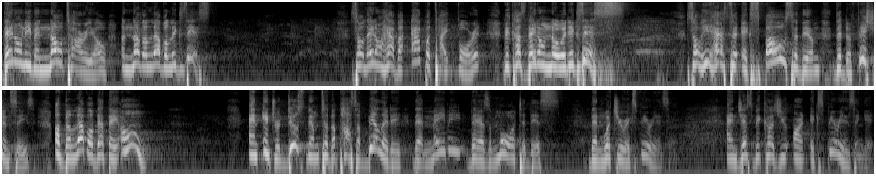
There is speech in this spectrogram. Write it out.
They don't even know, Tario, another level exists. So they don't have an appetite for it because they don't know it exists. So he has to expose to them the deficiencies of the level that they own and introduce them to the possibility that maybe there's more to this than what you're experiencing. And just because you aren't experiencing it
